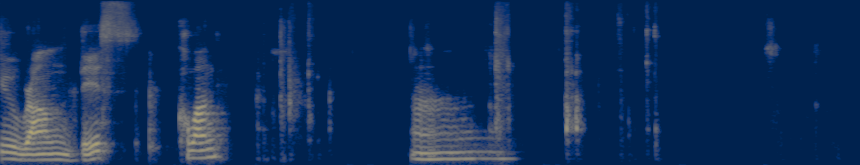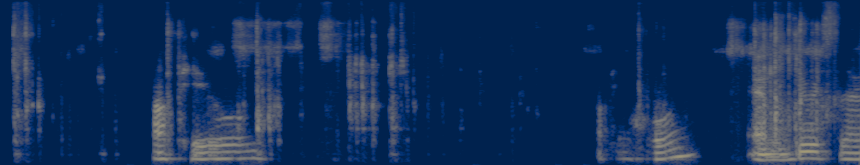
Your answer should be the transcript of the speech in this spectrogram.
to run this command. Um, Appium, Appium home and user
